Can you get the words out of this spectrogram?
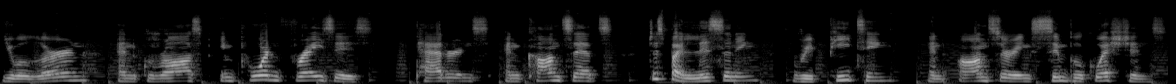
You will learn and grasp important phrases, patterns, and concepts just by listening, repeating, and answering simple questions.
